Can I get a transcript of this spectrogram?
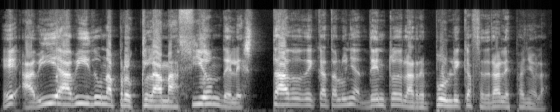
eh, había habido una proclamación del Estado de Cataluña dentro de la República Federal Española.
